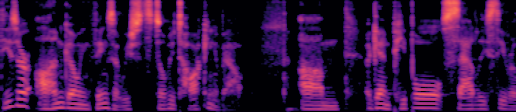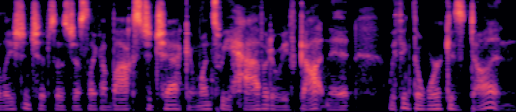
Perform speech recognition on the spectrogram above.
these are ongoing things that we should still be talking about um, again, people sadly see relationships as just like a box to check. And once we have it or we've gotten it, we think the work is done.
